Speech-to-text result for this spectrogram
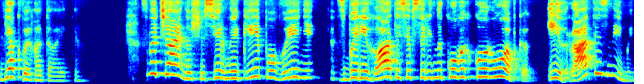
Як ви гадаєте? Звичайно, що сірники повинні зберігатися в сірникових коробках і грати з ними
